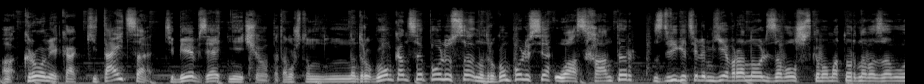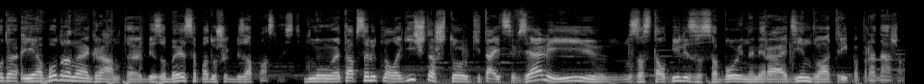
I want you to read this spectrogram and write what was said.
А, кроме как китайца, тебе взять нечего, потому что на другом конце полюса, на другом полюсе УАЗ Хантер с двигателем Евро-0 Заволжского моторного завода и ободранная Гранта без АБС и подушек безопасности. Ну, это абсолютно логично, что китайцы взяли и застолбили за собой номера 1, 2, 3 по продажам.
